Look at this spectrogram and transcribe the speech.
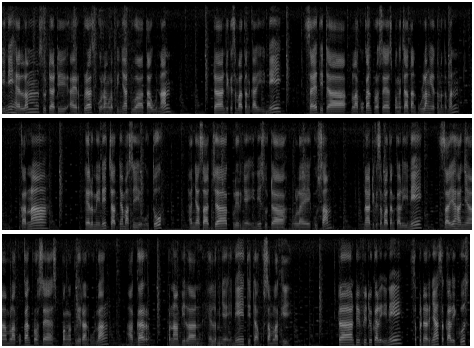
Ini helm sudah di airbrush kurang lebihnya 2 tahunan Dan di kesempatan kali ini Saya tidak melakukan proses pengecatan ulang ya teman-teman. Karena helm ini catnya masih utuh hanya saja clearnya ini sudah mulai kusam. Nah di kesempatan kali ini saya hanya melakukan proses pengekliran ulang agar penampilan helmnya ini tidak kusam lagi. Dan di video kali ini sebenarnya sekaligus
